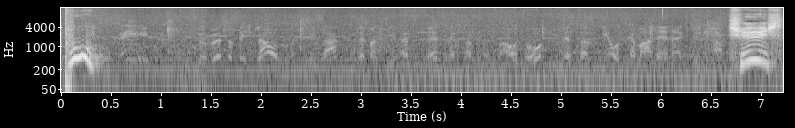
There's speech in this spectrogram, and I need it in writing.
Puh. Tschüss.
